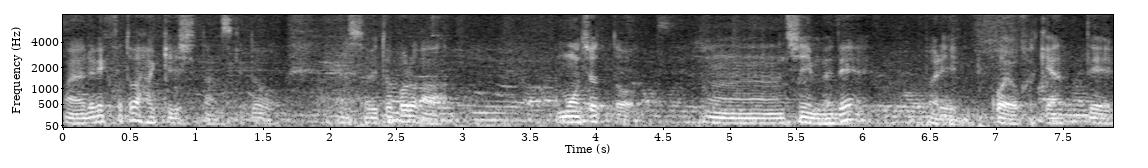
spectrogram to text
まあ、やるべきことははっきりしてたんですけどそういうところがもうちょっとうーんチームでやっぱり声を掛け合って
